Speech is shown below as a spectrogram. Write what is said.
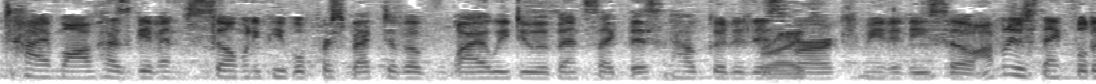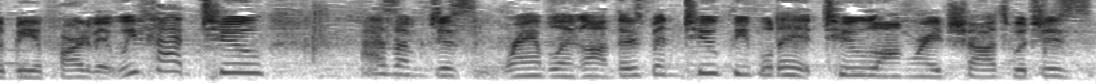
time off has given so many people perspective of why we do events like this and how good it is right. for our community. So I'm just thankful to be a part of it. We've had two, as I'm just rambling on, there's been two people to hit two long range shots, which is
